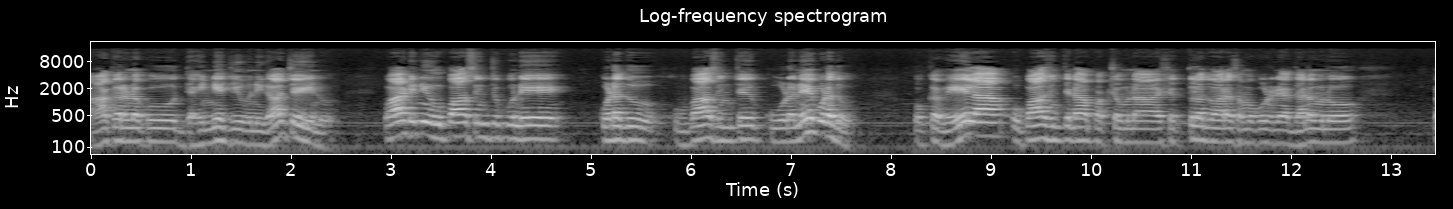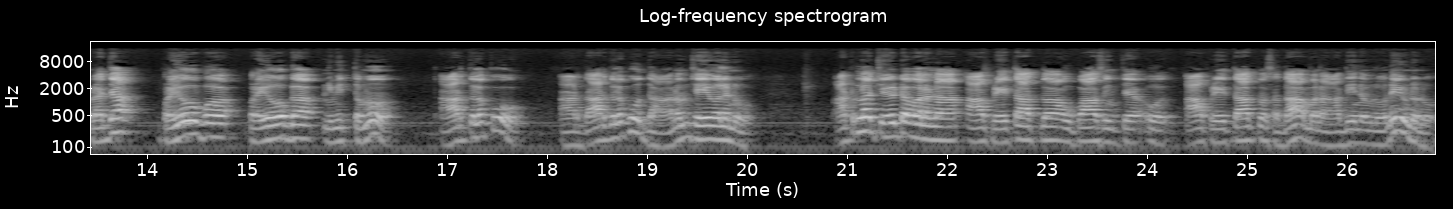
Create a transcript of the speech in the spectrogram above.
ఆకరణకు దైన్యజీవునిగా చేయును. వాటిని ఉపాసించుకునే కూడదు ఉపాసించే కూడనే కూడదు. ఒకవేళ ఉపాసించిన పక్షమున శక్తుల ద్వారా సమకూడిన ధనమును ప్రజా ప్రయోగ ప్రయోగ నిమిత్తము ఆర్తులకు ఆర్ధార్థులకు దానం చేయవలను. అటులా చేయుట వలన ఆ ప్రేతాత్మ ఉపాసించే ఆ ప్రేతాత్మ సదా మన ఆధీనంలోనే ఉండును.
